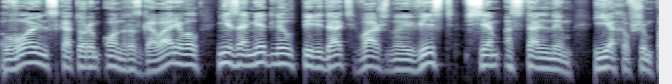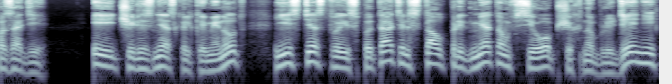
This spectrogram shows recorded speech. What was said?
Воин, с которым он разговаривал, не замедлил передать важную весть всем остальным, ехавшим позади и через несколько минут естествоиспытатель стал предметом всеобщих наблюдений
